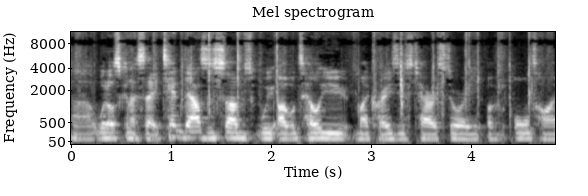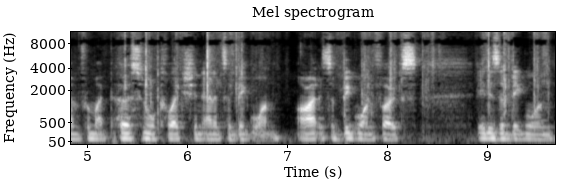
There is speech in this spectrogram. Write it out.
Uh, what else can I say? 10,000 subs, we, I will tell you my craziest tarot story of all time from my personal collection, and it's a big one. All right, it's a big one, folks. It is a big one.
